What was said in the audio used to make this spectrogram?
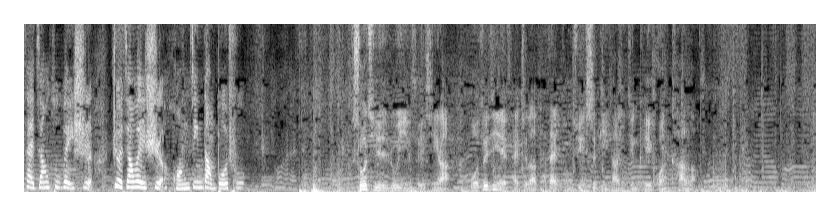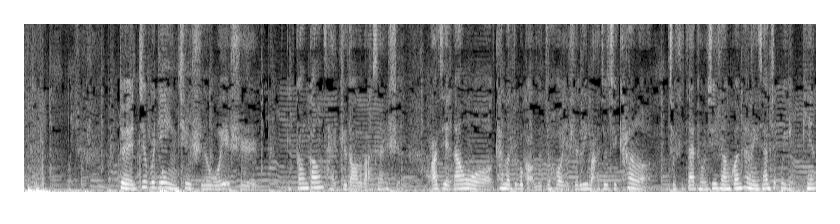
在江苏卫视、浙江卫视黄金档播出。说起《如影随心》啊，我最近也才知道，它在腾讯视频上已经可以观看了。对这部电影，确实我也是刚刚才知道的吧，算是。而且当我看到这部稿子之后，也是立马就去看了，就是在腾讯上观看了一下这部影片。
